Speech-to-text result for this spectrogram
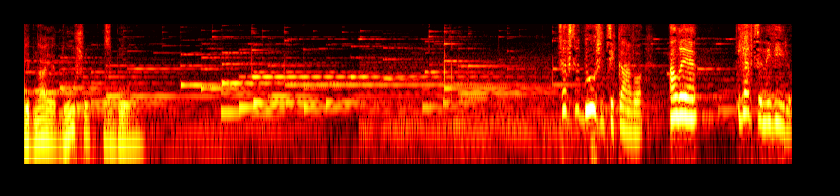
єднає душу з Богом. Це все дуже цікаво, але я в це не вірю.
